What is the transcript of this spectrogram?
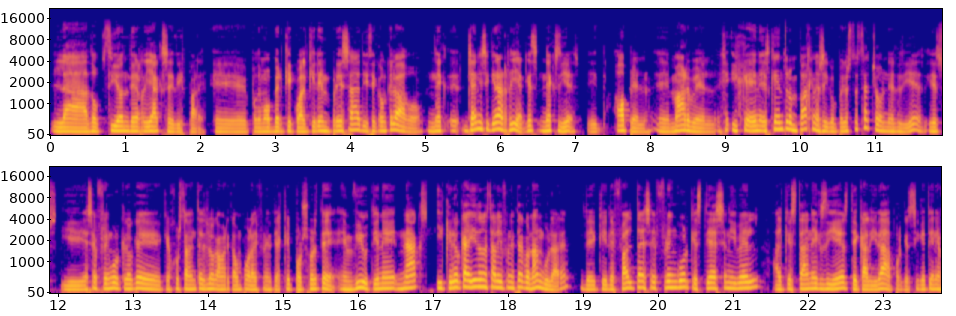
la adopción de React se dispare. Eh, podemos ver que cualquier empresa dice, ¿con qué lo hago? Eh, ya ni siquiera React, es Next.js. Apple, Marvel, IGN. Es que entro en páginas y digo, pero esto está hecho en Next.js. Y, ese framework creo que, justamente es lo que ha marcado un poco la diferencia. Es que por suerte en Vue tiene Nax y creo que ahí es donde está la diferencia con Angular, de que le falta ese framework que esté a ese nivel al que está Next.js de calidad, porque sí que tiene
